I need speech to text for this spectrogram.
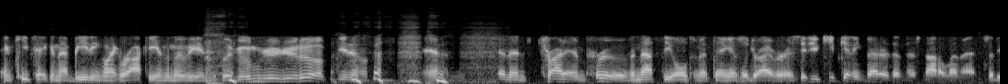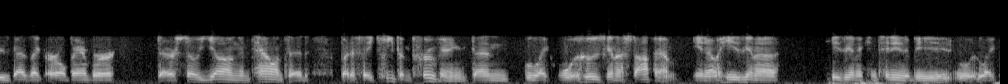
and keep taking that beating like Rocky in the movie, and he's like, "I'm gonna get up," you know, and and then try to improve, and that's the ultimate thing as a driver. Is if you keep getting better, then there's not a limit. So these guys like Earl Bamber, that are so young and talented, but if they keep improving, then like who's gonna stop him? You know, he's gonna he's going to continue to be like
